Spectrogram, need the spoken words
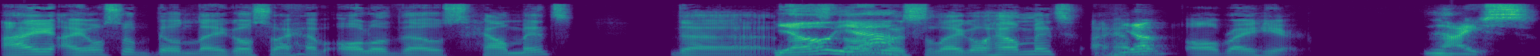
I I also build Lego, so I have all of those helmets. The Yeah, oh, Star yeah. Wars Lego helmets. I have Yep. them all right here. Nice.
